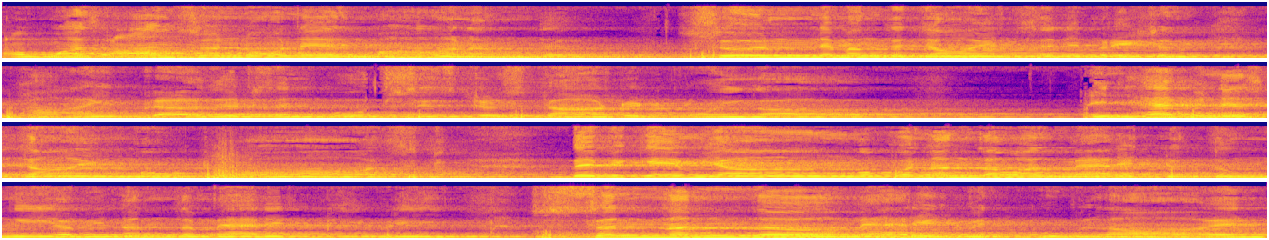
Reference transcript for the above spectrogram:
uh, was also known as Mahananda. Soon among the joint celebrations, five brothers and both sisters started growing up. In happiness time moved fast. They became young. Upananda was married to Tungi, Abhinanda married Pivri, Sananda married with Kubla, and,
